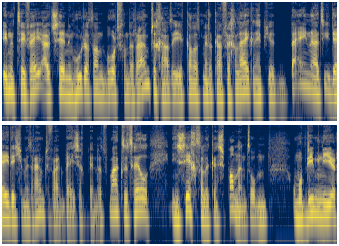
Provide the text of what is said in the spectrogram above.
in een tv-uitzending hoe dat aan boord van de ruimte gaat... en je kan dat met elkaar vergelijken... heb je bijna het idee dat je met ruimtevaart bezig bent. Dat maakt het heel inzichtelijk en spannend... om, om op die manier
